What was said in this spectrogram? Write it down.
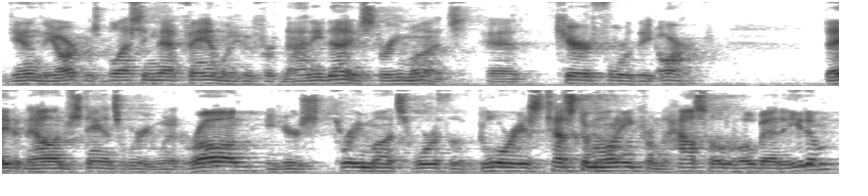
Again, the ark was blessing that family who, for 90 days, three months, had cared for the ark. David now understands where he went wrong. He hears three months worth of glorious testimony from the household of Obed Edom.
